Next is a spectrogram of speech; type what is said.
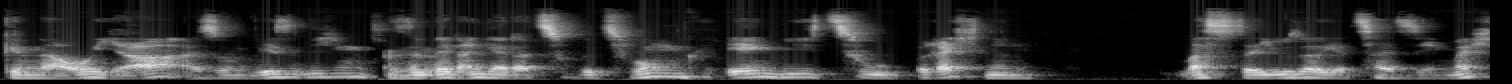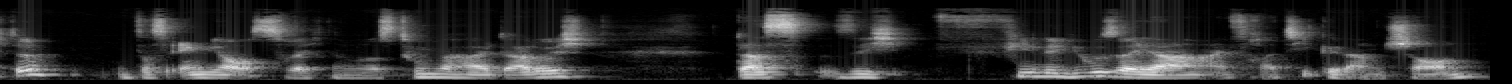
Genau, ja. Also im Wesentlichen sind wir dann ja dazu gezwungen, irgendwie zu berechnen, was der User jetzt halt sehen möchte und das irgendwie auszurechnen. Und das tun wir halt dadurch, dass sich viele User ja einfach Artikel anschauen.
